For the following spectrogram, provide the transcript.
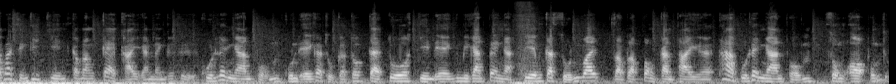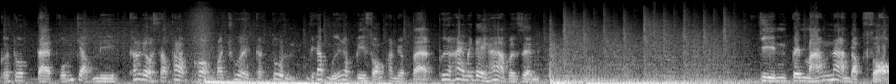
แต่ว่าสิ่งที่จีนกำลังแก้ไขอีกอันหนึงก็คือ คุณเล่นงานผมคุณเองก็ถูกกระทบ แต่ตัวจีนเองมีการแป้งอะเตรียมกระสุนไว้สำหรับป้องกันภัยถ้าคุณเล่นงานผมส่งออกผมถูกกระทบ แต่ผมจะมีเขาเรียกสภาพคล่องมาช่วยกระตุ้นนะครับเหมือนกับปี 2008 เพื่อให้ไม่ได้ 5% จีนเป็นมหาอำนาจดับสอง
